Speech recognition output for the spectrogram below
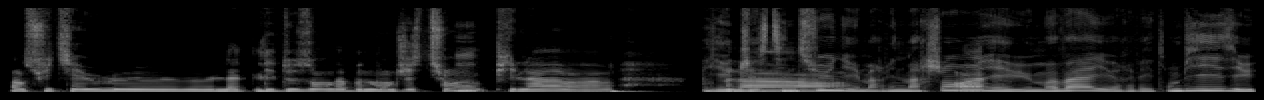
ensuite il y a eu le, la- les deux ans d'abonnement de gestion, Mm. puis là, euh, Il y a eu la- Justin Thune, il y a eu Marvin Marchand, Ouais. il y a eu Mova, il y a eu Réveille ton bise, il y a eu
